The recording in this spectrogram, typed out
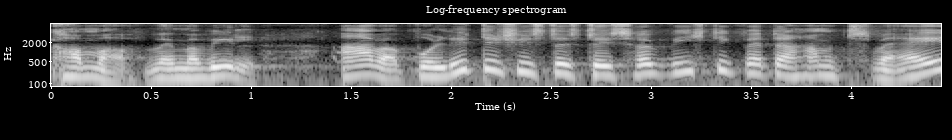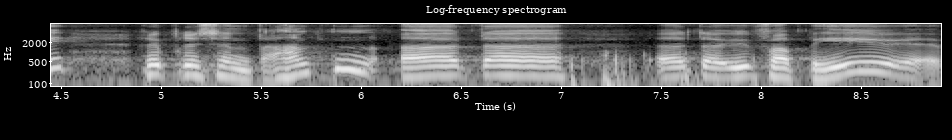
Kann man, wenn man will. Aber politisch ist es deshalb wichtig, weil da haben zwei Repräsentanten äh, der, äh, der ÖVP äh,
